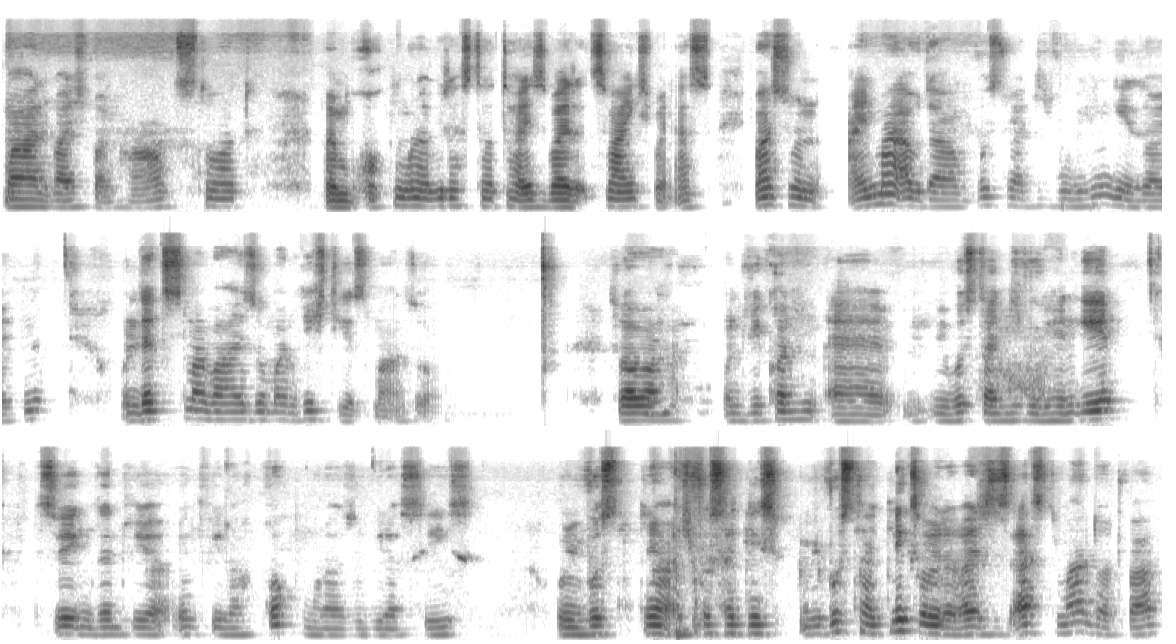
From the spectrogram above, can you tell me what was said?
Mal war ich beim Harz dort, beim Brocken oder wie das dort heißt, weil es war eigentlich mein erstes, war schon einmal, aber da wussten wir halt nicht, wo wir hingehen sollten. Und letztes Mal war also mein richtiges Mal so. Es war aber, und wir konnten, äh, wir wussten halt nicht, wo wir hingehen. Deswegen sind wir irgendwie nach Brocken oder so, wie das hieß. Und wir wussten, ja, ich wusste halt nicht, wir wussten halt nichts, weil, es das erste Mal dort war.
